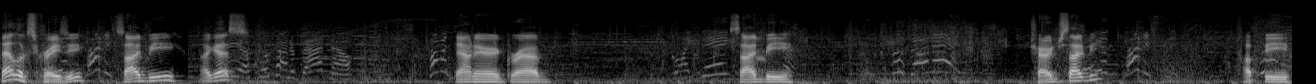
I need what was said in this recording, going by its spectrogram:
That looks crazy. Side B, I guess. Down air, grab. Side B. Charge side B. Up B.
